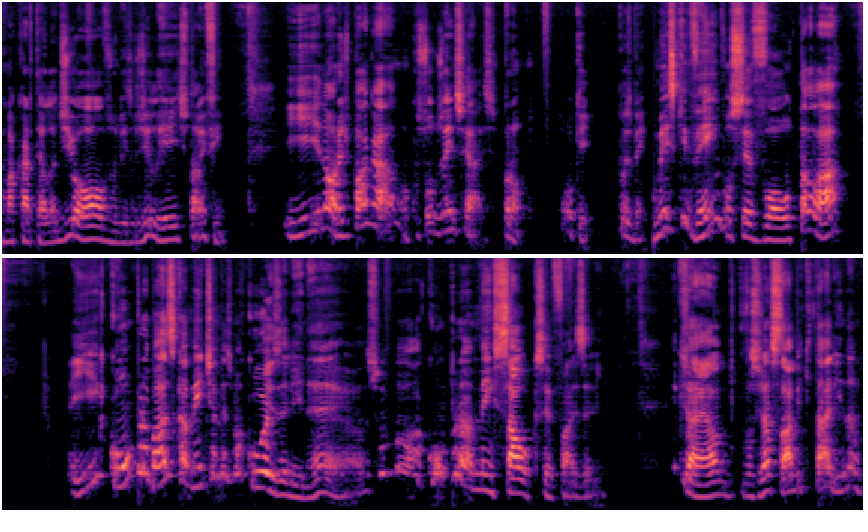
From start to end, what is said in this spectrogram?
uma cartela de ovos, um litro de leite, tal, enfim. E na hora de pagar, custou 200 reais. Pronto. Ok. Pois bem, no mês que vem você volta lá e compra basicamente a mesma coisa ali, né? A compra mensal que você faz ali. E que já é, você já sabe que está ali, na,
